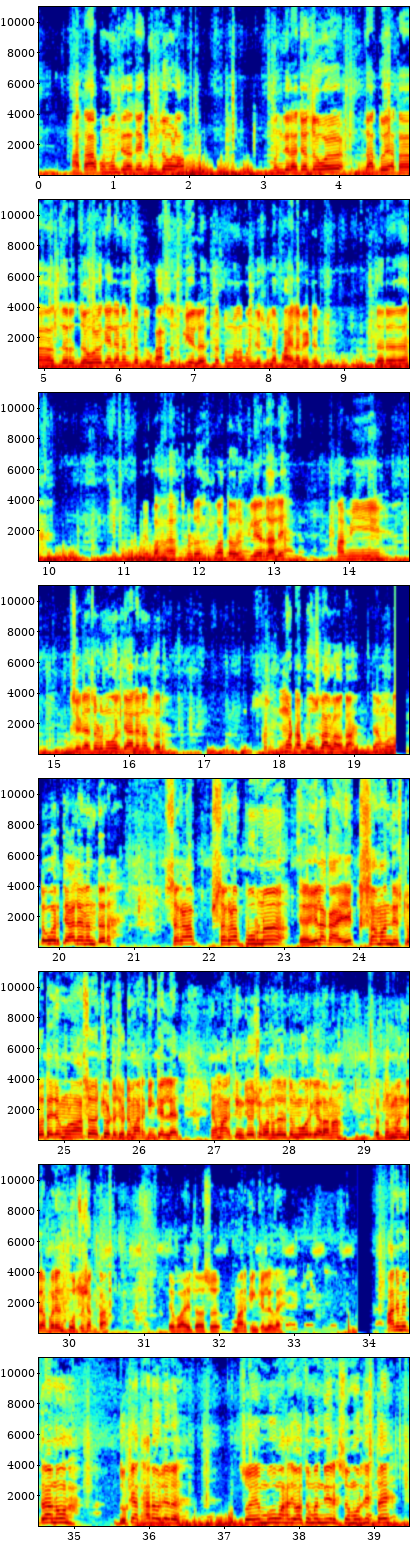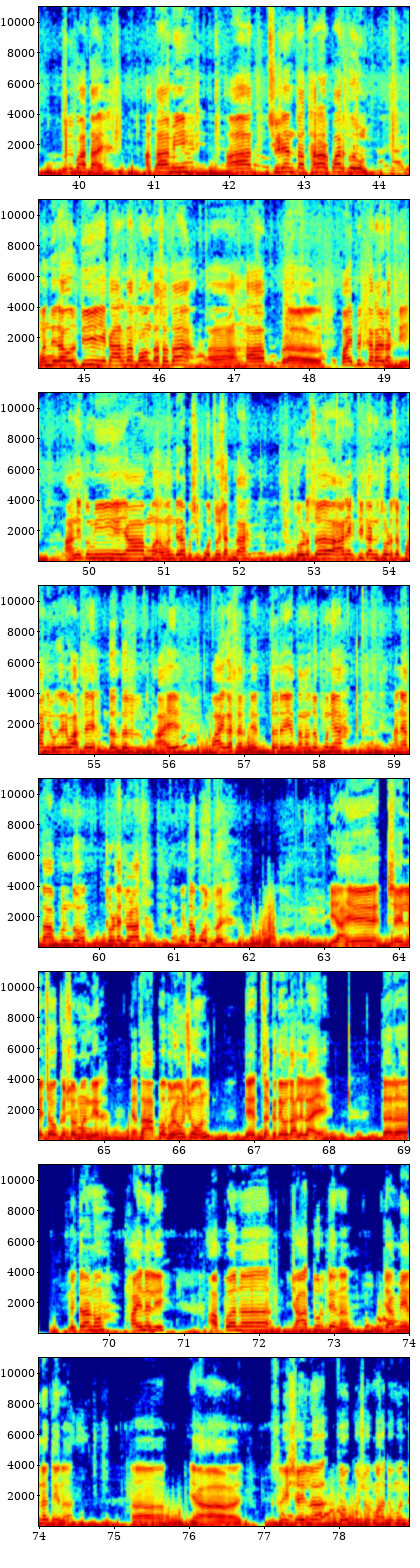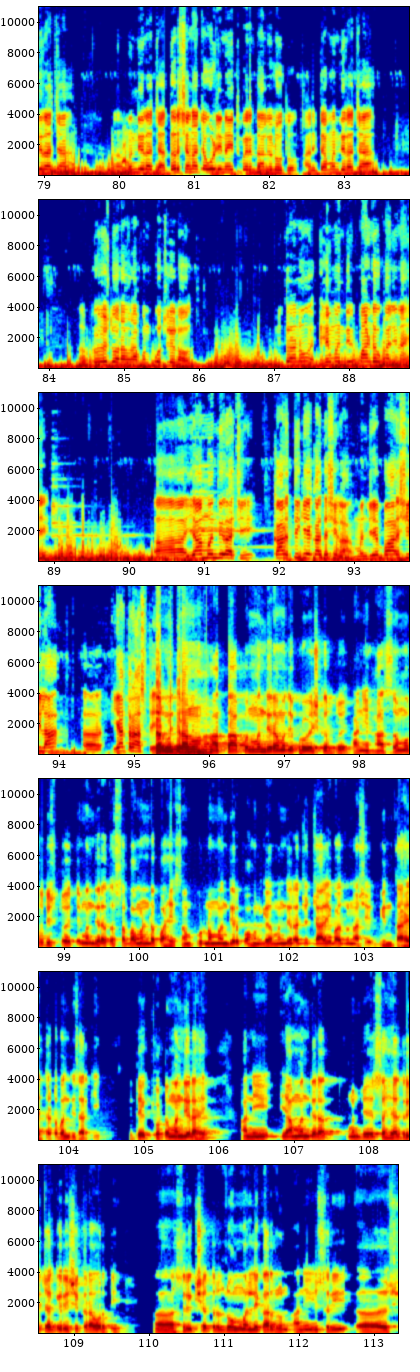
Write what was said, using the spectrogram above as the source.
आता आपण मंदिराच्या एकदम जवळ आहोत. मंदिराच्या जवळ जातोय. आता जर जवळ गेल्यानंतर धोका असंच गेलं तर तुम्हाला मंदिरसुद्धा पाहायला भेटेल. तर हे पहा थोडं वातावरण क्लिअर झालंय. आम्ही शिड्या चढून वरती आल्यानंतर मोठा पाऊस लागला होता. त्यामुळं तो वरती आल्यानंतर सगळा सगळा पूर्ण इलाका आहे. एक समान दिसतो. त्याच्यामुळं असं छोटे छोटे मार्किंग केले आहेत. या मार्किंगच्या हिशोबानं जरी तुम्ही वर गेला ना तर तुम्ही मंदिरापर्यंत पोहोचू शकता. हे पहा इथं असं मार्किंग केलेलं आहे. आणि मित्रांनो धुक्यात हरवलेलं स्वयंभू महादेवाचं मंदिर समोर दिसतंय. तुम्ही पाहताय आता आम्ही हा शिड्यांचा थरार पार करून मंदिरावरती एक अर्धा पाऊण तासाचा हा पायपीट करावी लागती. आणि तुम्ही या म मंदिरापाशी पोचू शकता. थोडंसं अनेक ठिकाणी थोडंसं पाणी वगैरे वाहतंय दलदल आहे. पाय घसरते तर येताना जपून या. आणि आता आपण दो थोड्याच वेळात इथं पोचतोय हे आहे शैल्य चौकेश्वर मंदिर. त्याचा अपभ्रंश होऊन ते चकदेव झालेला आहे. तर मित्रांनो फायनली आपण ज्या आतुरतेनं ज्या मेहनतीनं या श्रीशैल चौकेश्वर महादेव मंदिराच्या मंदिराच्या दर्शनाच्या ओढीनं इथपर्यंत आलेलो होतो. आणि त्या मंदिराच्या प्रवेशद्वारावर आपण पोचलेलो आहोत. मित्रांनो हे मंदिर पांडवकालीन आहे. या मंदिराची कार्तिक एकादशीला म्हणजे बारशीला यात्रा असते. तर मित्रांनो आता आपण मंदिरामध्ये प्रवेश करतोय आणि हा समोर दिसतोय ते मंदिराचा सभा मंडप आहे. संपूर्ण मंदिर पाहून घ्या. मंदिराच्या चारही बाजून अशी भिंत आहे तटबंदी सारखी. इथे एक छोटं मंदिर आहे. आणि या मंदिरात म्हणजे सह्याद्रीच्या गिरी शिखरावरती श्री क्षेत्र जोम मल्लिकार्जुन आणि श्री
